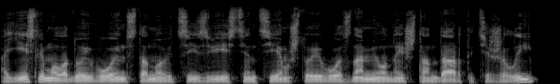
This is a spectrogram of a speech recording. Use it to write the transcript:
А если молодой воин становится известен тем, что его знамена и штандарты тяжелы,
